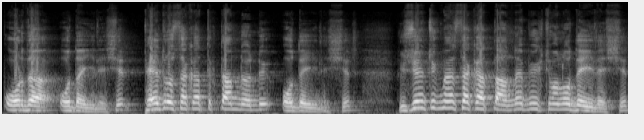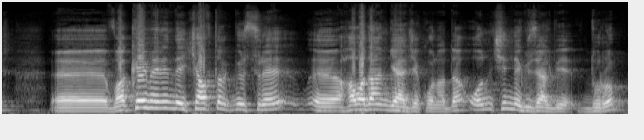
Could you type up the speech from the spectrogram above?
Orada o da iyileşir. Pedro sakatlıktan döndü. O da iyileşir. Hüseyin Türkmen sakatlandı. Büyük ihtimal o da iyileşir. Ee, Vakayemen'in de iki haftalık bir süre e, havadan gelecek ona da. Onun için de güzel bir durum.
